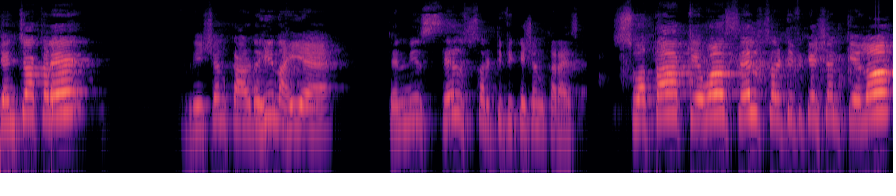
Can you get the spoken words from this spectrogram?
ज्यांच्याकडे रेशन कार्डही नाही आहे त्यांनी सेल्फ सर्टिफिकेशन करायचं आहे. स्वतः केवळ सेल्फ सर्टिफिकेशन केलं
